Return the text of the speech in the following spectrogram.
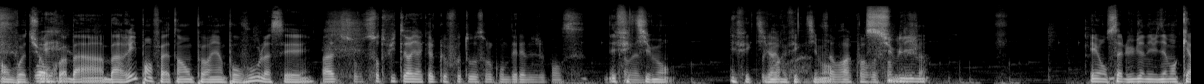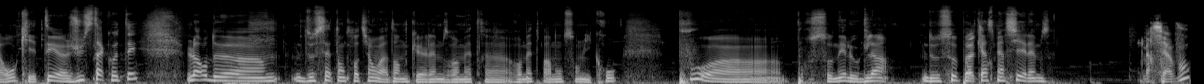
en voiture Ouais. ou quoi, bah, bah rip en fait, hein, on peut rien pour vous, là c'est... Ah, sur, sur Twitter, il y a quelques photos sur le compte d'Elem, je pense. Effectivement, effectivement, effectivement. Sublime. Et on salue bien évidemment Caro qui était euh, juste à côté lors de, euh, de cet entretien. On va attendre que Lems remette, euh, remette pardon, son micro pour, euh, pour sonner le glas de ce podcast. Merci Lems Merci à vous.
